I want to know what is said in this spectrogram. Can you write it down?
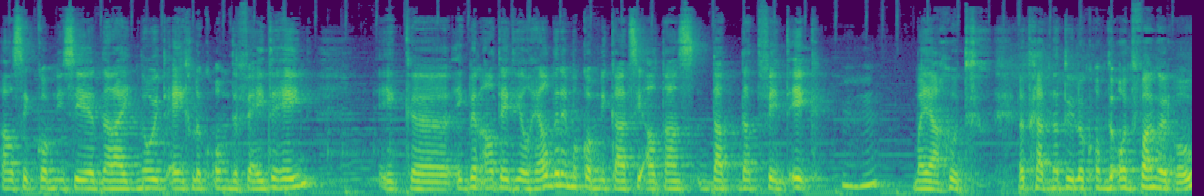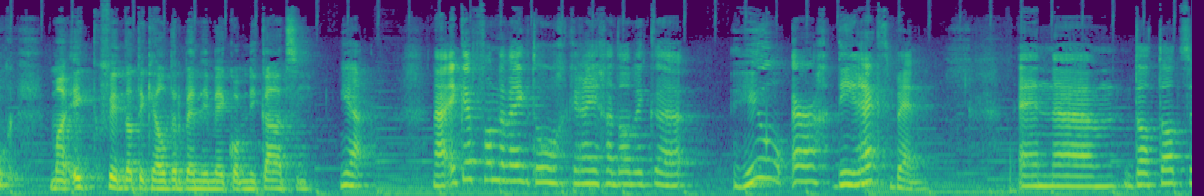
als ik communiceer, dan raak ik nooit eigenlijk om de feiten heen. Ik, eh, ik ben altijd heel helder in mijn communicatie, althans, dat, dat vind ik. Maar ja, goed, het gaat natuurlijk om de ontvanger ook. Maar ik vind dat ik helder ben in mijn communicatie. Ja, nou, ik heb van de week te horen gekregen dat ik eh, heel erg direct ben. En ehm, dat dat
